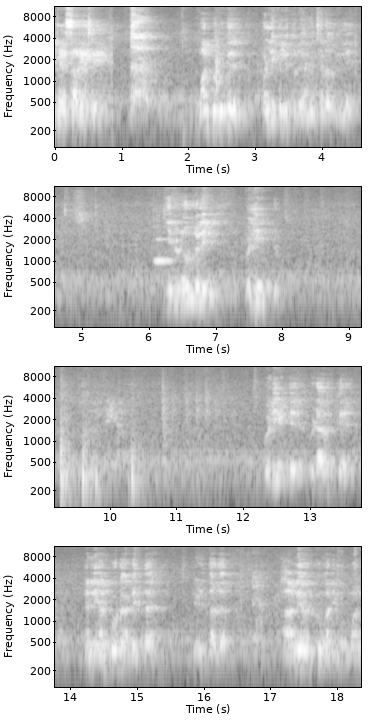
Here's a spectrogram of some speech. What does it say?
பேச அழைக்கிறேன். மாண்புமிகு பள்ளிக்கல்வித்துறை அமைச்சர் அவர்களே இரு நூல்களின் வெளியீட்டு வெளியீட்டு விழாவிற்கு என்னை அன்போடு அழைத்த எழுத்தாளர் அனைவருக்கும் அறிமுகமான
